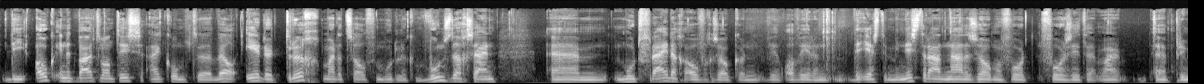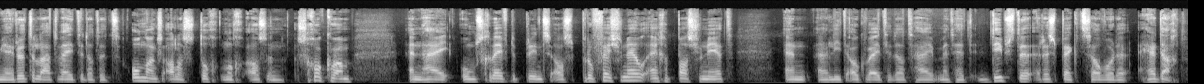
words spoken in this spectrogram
die ook in het buitenland is. Hij komt uh, wel eerder terug, maar dat zal vermoedelijk woensdag zijn... Um, moet vrijdag overigens ook een, alweer een, de eerste ministerraad na de zomer voor, voorzitten. Maar uh, premier Rutte laat weten dat het ondanks alles toch nog als een schok kwam. En hij omschreef de prins als professioneel en gepassioneerd. En uh, liet ook weten dat hij met het diepste respect zal worden herdacht.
